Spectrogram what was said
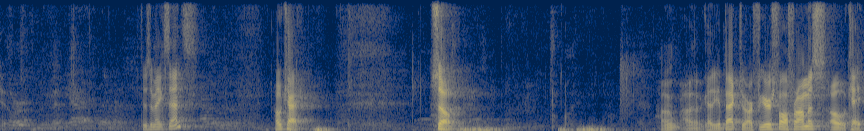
to. Does it make sense? Okay. So, oh, I've got to get back to our fears fall from us. Oh, okay.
